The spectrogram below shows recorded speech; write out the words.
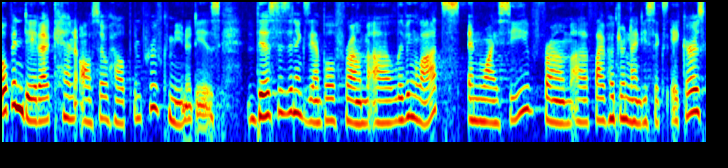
open data can also help improve communities. This is an example from uh, Living Lots NYC from uh, 596 acres,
